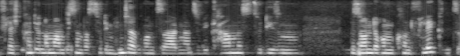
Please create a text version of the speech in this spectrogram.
vielleicht könnt ihr nochmal ein bisschen was zu dem Hintergrund sagen. Also wie kam es zu diesem besonderen Konflikt?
